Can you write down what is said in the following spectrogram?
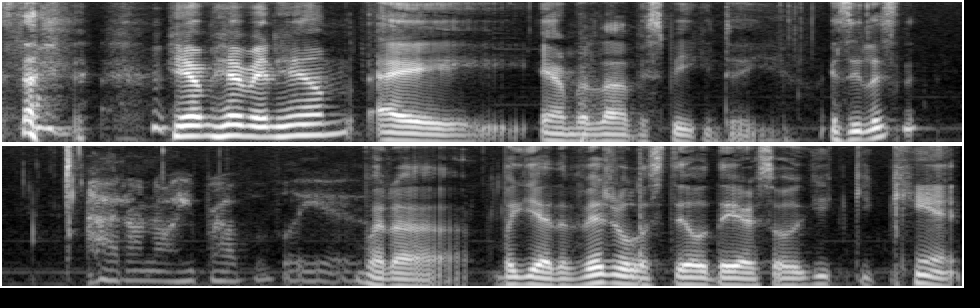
him, him, and him. Hey, Amber Love is speaking to you. Is he listening? I don't know, he probably is. But uh, but yeah, the visual is still there, so you, you can't.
